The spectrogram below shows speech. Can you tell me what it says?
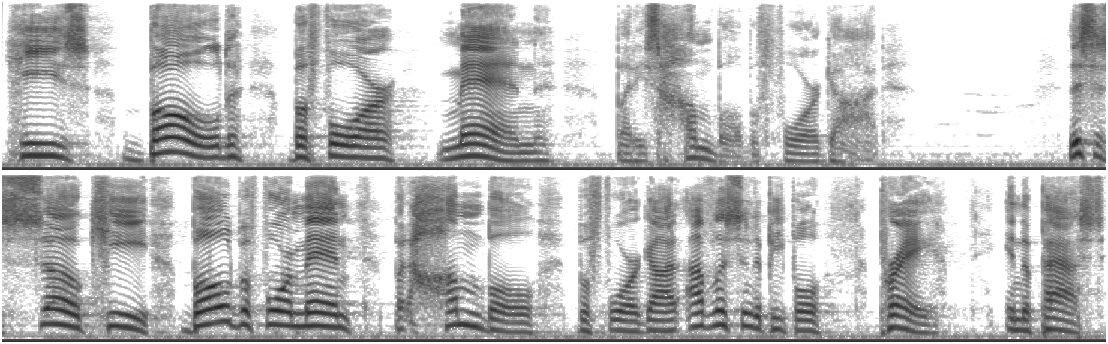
He's bold before men, but he's humble before God. This is so key. Bold before men, but humble before God. I've listened to people pray in the past,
